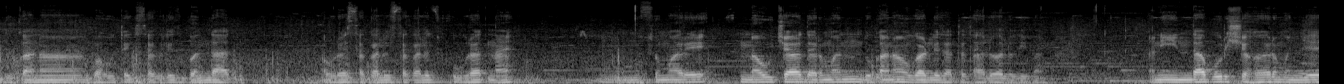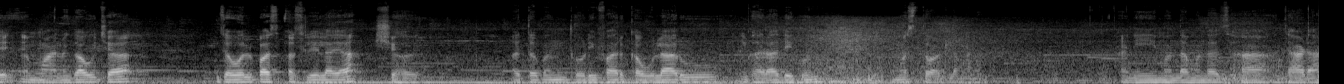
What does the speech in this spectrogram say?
दुकानं बहुतेक सगळीच बंद आहेत. अवरे सकाळच सकाळच उघडत नाही. सुमारे नऊच्या दरम्यान दुकानं उघडली जातात हळूहळू दुकान आणि इंदापूर शहर म्हणजे माणगावच्या जवळपास असलेला या शहर. आता पण थोडीफार कौलारू घरा देखून मस्त वाटलं मला. आणि मंदा मंदा झा झाडा.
